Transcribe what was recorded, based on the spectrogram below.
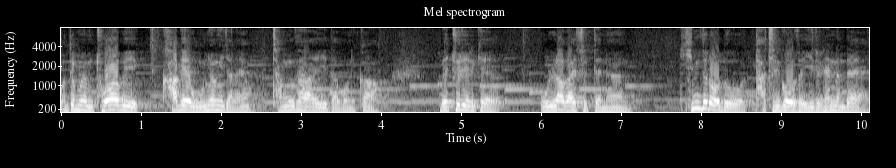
어떻게 보면 조합이 가게 운영이잖아요. 장사이다 보니까 매출이 이렇게 올라가 있을 때는 힘들어도 다 즐거워서 일을 했는데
